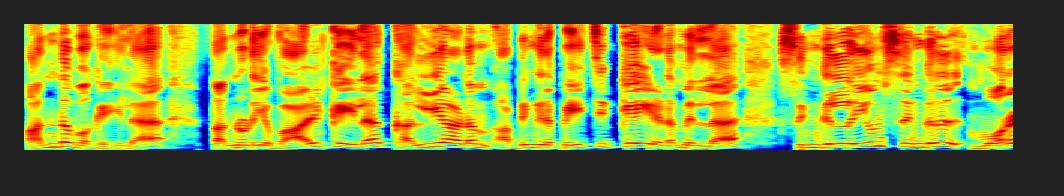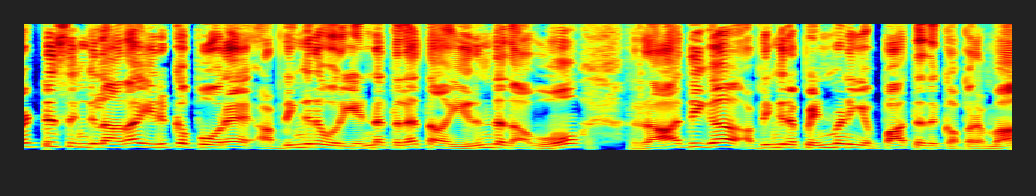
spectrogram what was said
அந்த வகையில தன்னுடைய வாழ்க்கையில கல்யாணம் அப்படிங்கிற பேச்சுக்கே இடமில்ல. சிங்கிள்லையும் சிங்கிள் மொரட்டு சிங்கிளா தான் இருக்க போறேன் அப்படிங்கிற ஒரு எண்ணத்துல தான் இருந்ததாகவும் ராதிகா அப்படிங்கிற பெண்மணியை பார்த்ததுக்கு அப்புறமா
